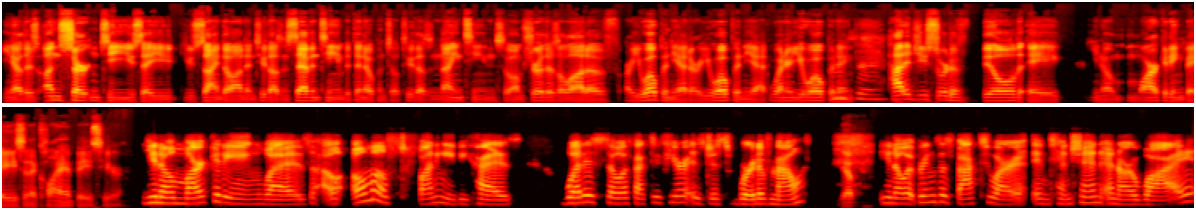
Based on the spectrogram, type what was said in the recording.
you know, there's uncertainty. You say you, you signed on in 2017, but then open until 2019. So I'm sure there's a lot of, are you open yet? Are you open yet? When are you opening? Mm-hmm. How did you sort of build a, you know, marketing base and a client base here? You know, marketing was almost funny because what is so effective here is just word of mouth. Yep. You know, it brings us back to our intention and our why.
